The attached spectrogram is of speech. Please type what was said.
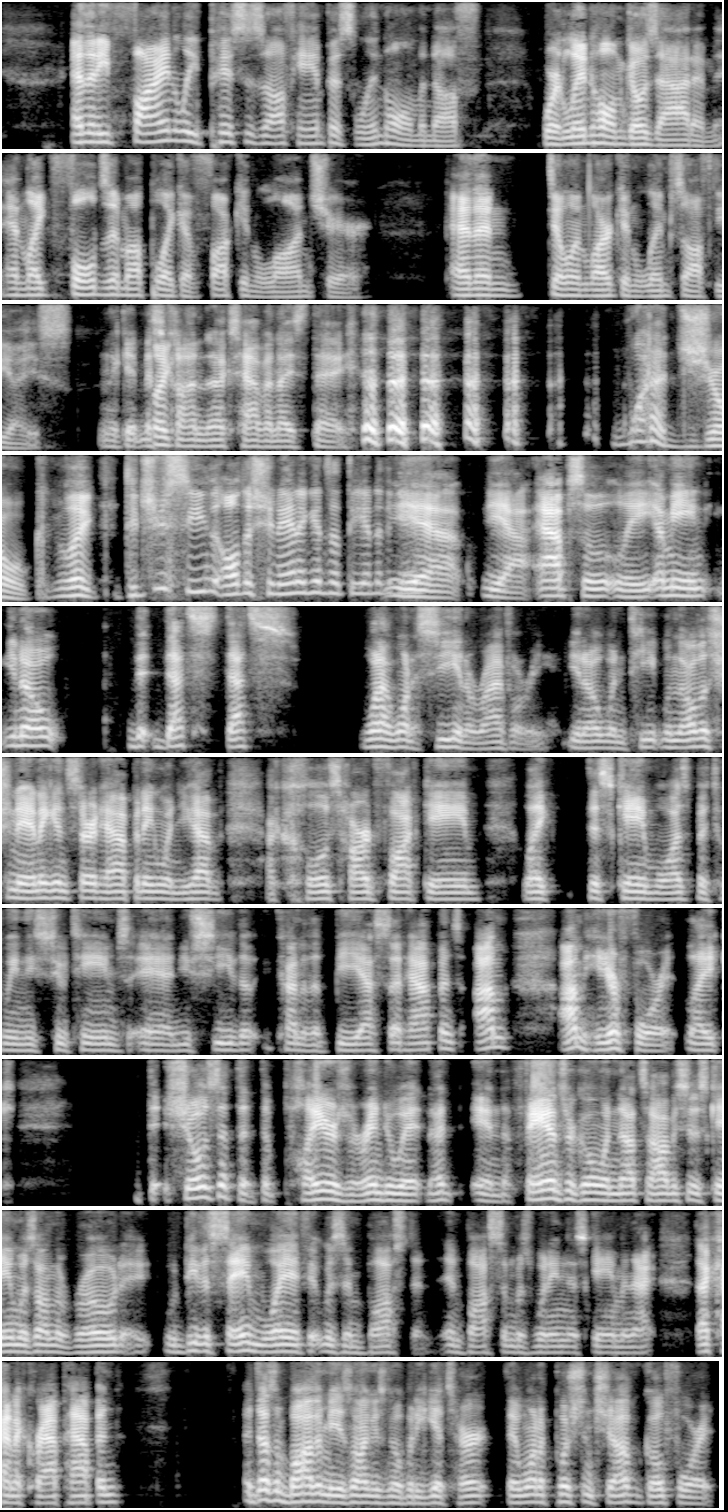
and then he finally pisses off Hampus Lindholm enough where Lindholm goes at him and like folds him up like a fucking lawn chair, and then Dylan Larkin limps off the ice. And they get misconducts. Like, have a nice day. what a joke. Like, did you see all the shenanigans at the end of the game? Yeah, yeah, absolutely. I mean, you know, th- that's that's what I want to see in a rivalry. You know, when team when all the shenanigans start happening, when you have a close, hard fought game like this game was between these two teams, and you see the kind of the BS that happens. I'm I'm here for it. Like shows that the, the players are into it and the fans are going nuts. Obviously, this game was on the road. It would be the same way if it was in Boston and Boston was winning this game and that that kind of crap happened. It doesn't bother me as long as nobody gets hurt. they want to push and shove, go for it.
